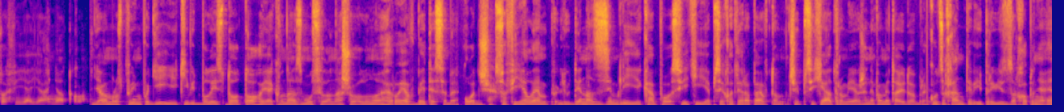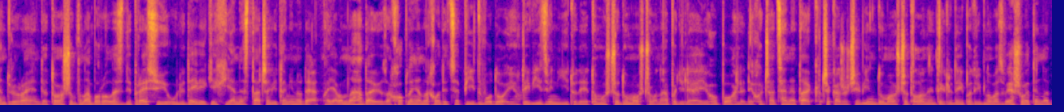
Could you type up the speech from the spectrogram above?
Софія Ягнятко. Я вам розповім події, які відбулись до того, як вона змусила нашого головного героя вбити себе. Отже, Софія Лемп людина з землі, яка по освіті є психотерапевтом чи психіатром, я вже не пам'ятаю добре. Яку захантив і привіз захоплення Ендрю Райан для того, щоб вона боролась з депресією у людей, в яких є нестача вітаміну Д. А я вам нагадаю, захоплення знаходиться під водою. Привіз він її туди, тому що думав, що вона поділяє його погляди. Хоча це не так. Чи кажучи, він думав, що талановитих людей потрібно возвишувати над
